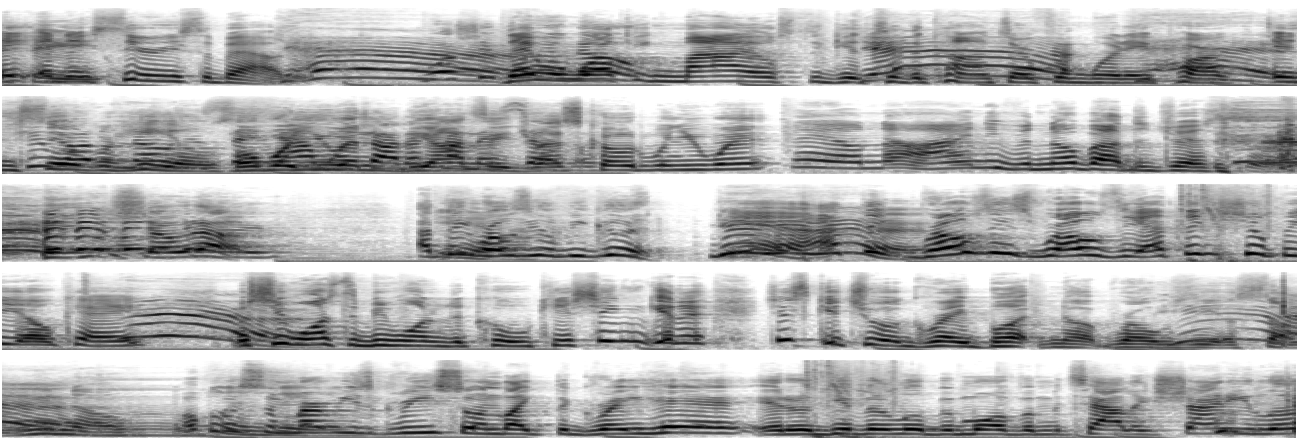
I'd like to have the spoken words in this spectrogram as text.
everything. and they serious about it. yeah. They were No. walking miles to get to the concert from where they parked in She silver wanna heels. this But were you in y'all to come Beyonce in dress silver. code when you went? Hell no, I didn't even know about the dress code. you showed up. I think Yeah. Rosie will be good. yeah, I think Rosie's Rosie. I think she'll be okay. But she wants to be one of the cool kids. She can get it. Just get you a gray button-up Rosie or something, you know. Or put some. Murray's grease on like the gray hair. It'll give it a little bit more of a metallic, shiny look.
